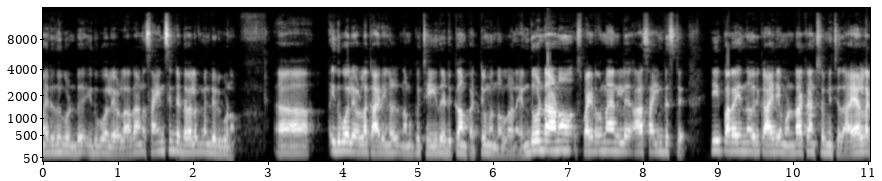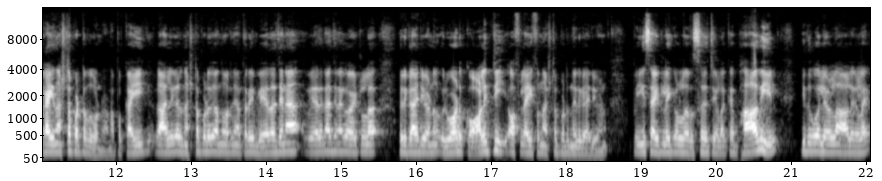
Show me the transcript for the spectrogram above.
മരുന്ന് കൊണ്ട് ഇതുപോലെയുള്ള അതാണ് സയൻസിന്റെ ഡെവലപ്മെന്റ് ഒരു ഗുണം. ഇതുപോലെയുള്ള കാര്യങ്ങൾ നമുക്ക് ചെയ്തെടുക്കാൻ പറ്റുമെന്നുള്ളതാണ്. എന്തുകൊണ്ടാണോ സ്പൈഡർമാനിൽ ആ സയന്റിസ്റ്റ് ഈ പറയുന്ന ഒരു കാര്യം ഉണ്ടാക്കാൻ ശ്രമിച്ചത്? അയാളുടെ കൈ നഷ്ടപ്പെട്ടത് കൊണ്ടാണ്. അപ്പോൾ കൈ കാലുകൾ നഷ്ടപ്പെടുക എന്ന് പറഞ്ഞാൽ അത്രയും വേദന വേദനാജനകമായിട്ടുള്ള ഒരു കാര്യമാണ്. ഒരുപാട് ക്വാളിറ്റി ഓഫ് ലൈഫ് നഷ്ടപ്പെടുന്ന ഒരു കാര്യമാണ്. അപ്പോൾ ഈ സൈഡിലേക്കുള്ള റിസർച്ചുകളൊക്കെ ഭാവിയിൽ ഇതുപോലെയുള്ള ആളുകളെ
